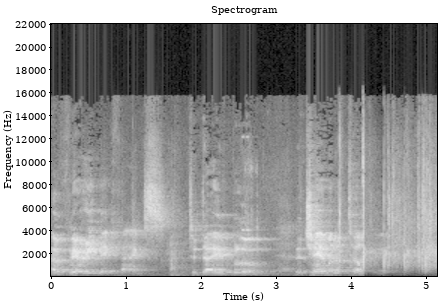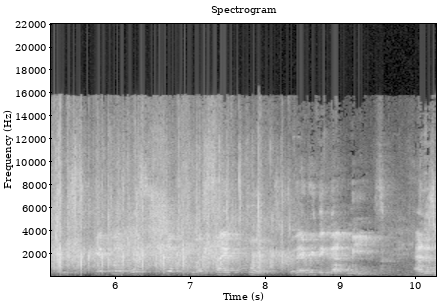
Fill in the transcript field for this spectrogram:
a very big thanks to Dave Bloom, the chairman of Telfed, who skippered this ship to a safe port with everything that means, and has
